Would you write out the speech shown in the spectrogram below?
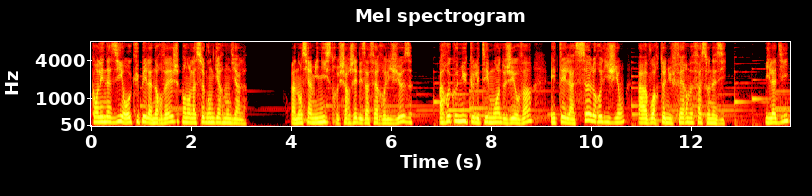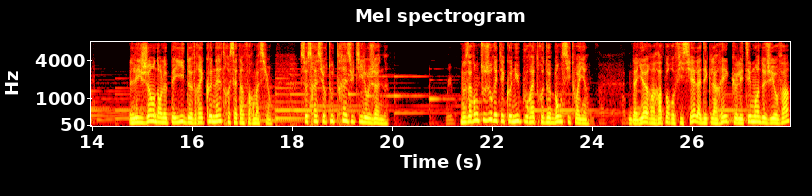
quand les nazis ont occupé la Norvège pendant la Seconde Guerre mondiale. Un ancien ministre chargé des affaires religieuses a reconnu que les témoins de Jéhovah étaient la seule religion à avoir tenu ferme face aux nazis. Il a dit Les gens dans le pays devraient connaître cette information. Ce serait surtout très utile aux jeunes. Nous avons toujours été connus pour être de bons citoyens. D'ailleurs, un rapport officiel a déclaré que les témoins de Jéhovah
